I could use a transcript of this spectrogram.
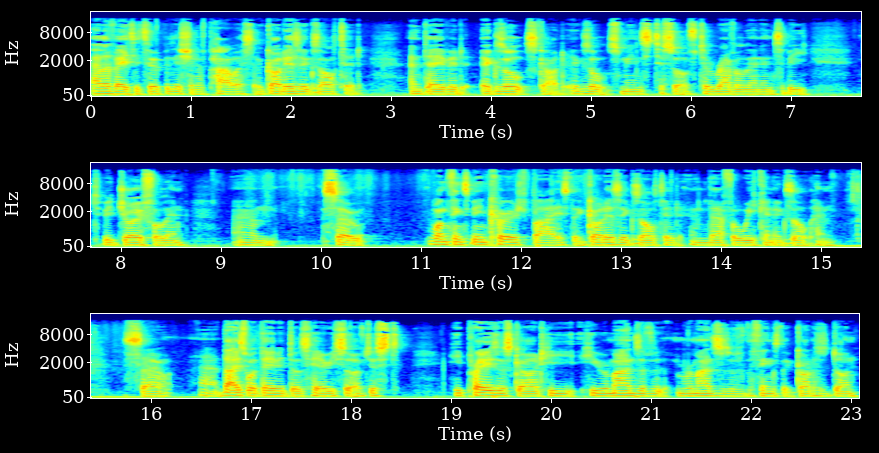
elevated to a position of power. So, God is exalted, and David exalts God. Exalts means to sort of to revel in and to be to be joyful in. Um, so, one thing to be encouraged by is that God is exalted, and therefore we can exalt Him. So, uh, that is what David does here. He sort of just he praises God. He he reminds of reminds us of the things that God has done,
